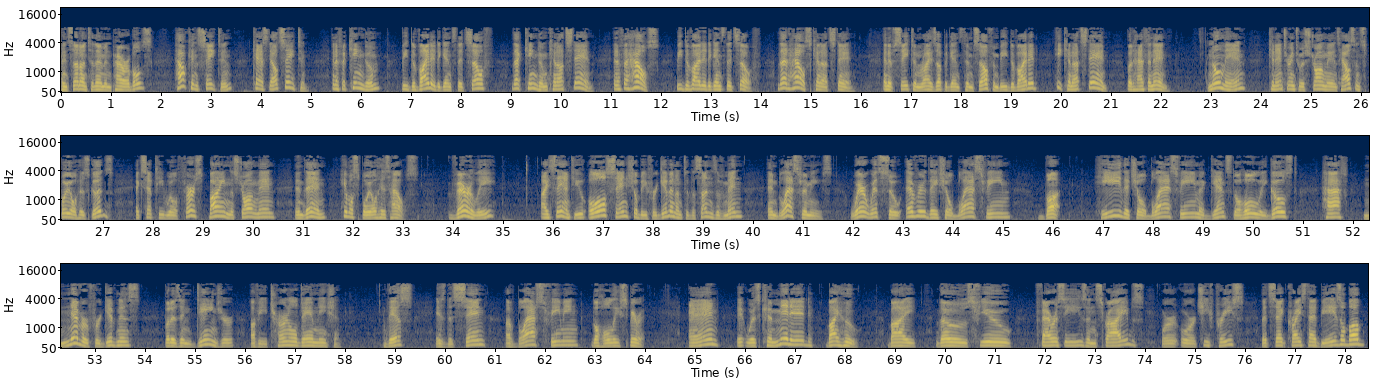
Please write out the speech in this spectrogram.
and said unto them in parables, How can Satan cast out Satan? And if a kingdom be divided against itself, that kingdom cannot stand. And if a house be divided against itself, that house cannot stand. And if Satan rise up against himself and be divided, he cannot stand, but hath an end. No man can enter into a strong man's house and spoil his goods, except he will first bind the strong man, and then he will spoil his house. Verily, I say unto you, all sin shall be forgiven unto the sons of men, and blasphemies, wherewith soever they shall blaspheme, but he that shall blaspheme against the Holy Ghost hath never forgiveness, but is in danger of eternal damnation. This is the sin of blaspheming the Holy Spirit. And it was committed by who? By those few Pharisees and scribes or, or chief priests that said Christ had Beelzebub?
